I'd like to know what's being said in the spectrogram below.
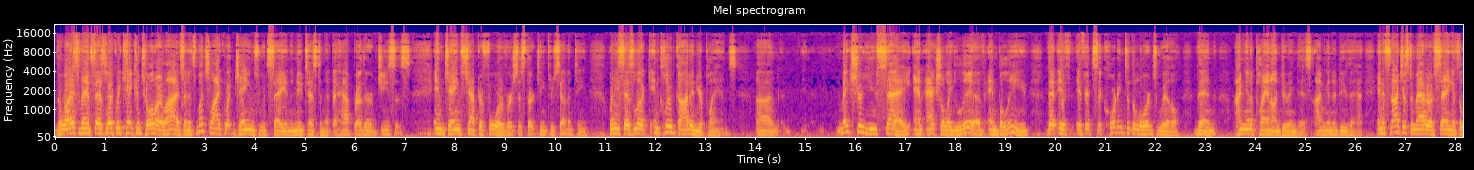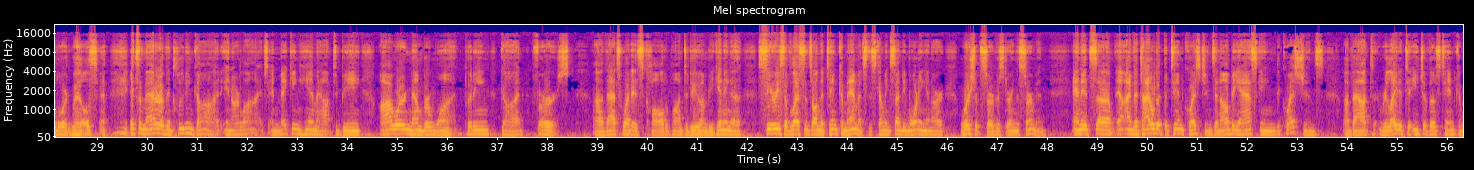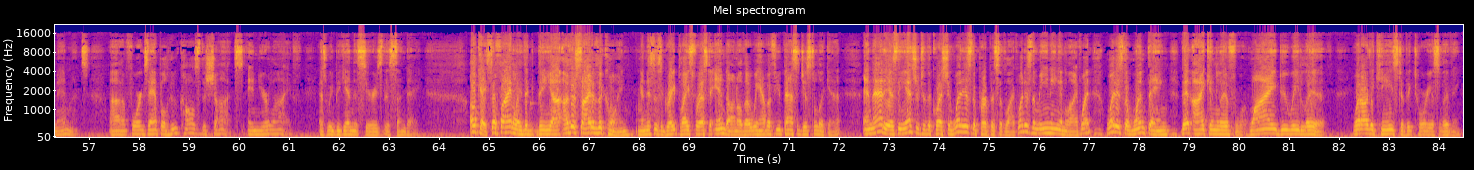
The wise man says, Look, we can't control our lives. And it's much like what James would say in the New Testament, the half brother of Jesus, in James chapter 4, verses 13 through 17, when he says, Look, include God in your plans. Uh, make sure you say and actually live and believe that if, if it's according to the Lord's will, then I'm going to plan on doing this. I'm going to do that. And it's not just a matter of saying if the Lord wills. it's a matter of including God in our lives and making him out to be our number one, putting God first. Uh, that's what is called upon to do. I'm beginning a series of lessons on the Ten Commandments this coming Sunday morning in our worship service during the sermon. And it's uh, I've entitled it the Ten Questions, and I'll be asking the questions about related to each of those Ten Commandments. Uh, for example, who calls the shots in your life as we begin this series this Sunday? Okay, so finally, the, the uh, other side of the coin, and this is a great place for us to end on, although we have a few passages to look at. And that is the answer to the question, what is the purpose of life? What is the meaning in life? What, what is the one thing that I can live for? Why do we live? What are the keys to victorious living?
